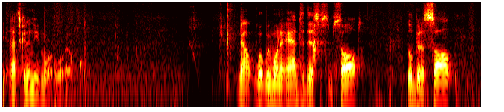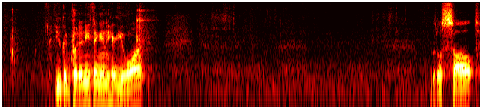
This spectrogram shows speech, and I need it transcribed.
Yeah, that's going to need more oil. Now, what we want to add to this is some salt, a little bit of salt. You can put anything in here you want. Little salt.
